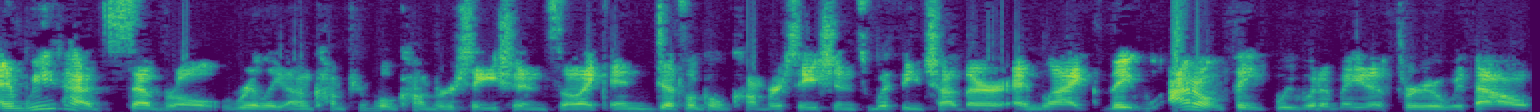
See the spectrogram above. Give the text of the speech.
And we've had several really uncomfortable conversations, like, and difficult conversations with each other. And like, they, I don't think we would have made it through without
